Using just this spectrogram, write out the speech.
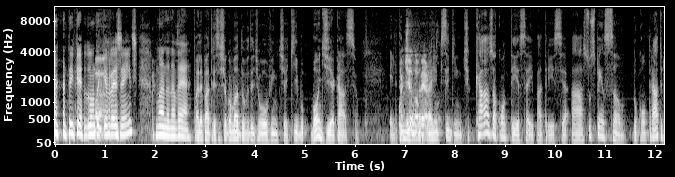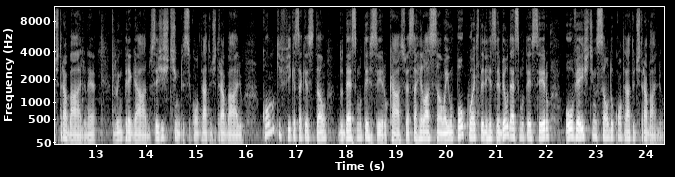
Tem pergunta aqui para a gente. Manda, Adalberto. Olha, Patrícia, chegou uma dúvida de um ouvinte aqui. Bom dia, Cássio. Ele está perguntando para a gente o seguinte: caso aconteça aí, Patrícia, a suspensão do contrato de trabalho, né, do empregado, seja extinto esse contrato de trabalho, como que fica essa questão do 13º, Cássio? Essa relação aí, um pouco antes dele receber o 13º, houve a extinção do contrato de trabalho.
